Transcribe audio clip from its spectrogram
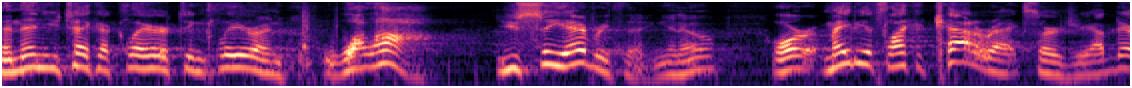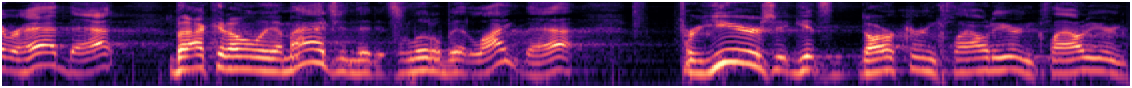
and then you take a Claritin Clear and voila, you see everything, you know? Or maybe it's like a cataract surgery. I've never had that, but I could only imagine that it's a little bit like that. For years, it gets darker and cloudier and cloudier. And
